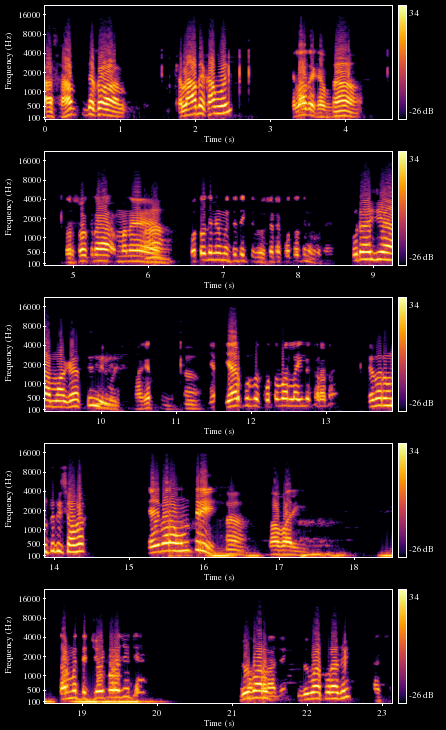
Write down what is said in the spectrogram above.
আর দেখো খেলা দেখাবই। খেলা দেখাবো হ্যাঁ। দর্শকরা মানে। কতদিনের মধ্যে দেখতে পাবো? সেটা কতদিনে ঘটে ওটা যে মাঘে তিন দিন বলছে। আগের তিন দিন। হ্যাঁ। ইয়ার পূর্বে কতবার লাগল কারাটা এবার উনত্রিশ হবে এইবারে উনত্রিশ। হ্যাঁ। বাবারি। তার মধ্যে জয় পরাজয়টা দুবার দুবার পরা যায় আচ্ছা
